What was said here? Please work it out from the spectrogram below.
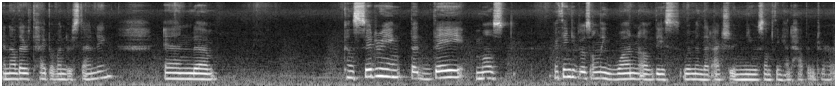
another type of understanding. And um, considering that they most, I think it was only one of these women that actually knew something had happened to her.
